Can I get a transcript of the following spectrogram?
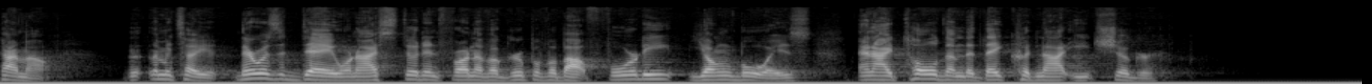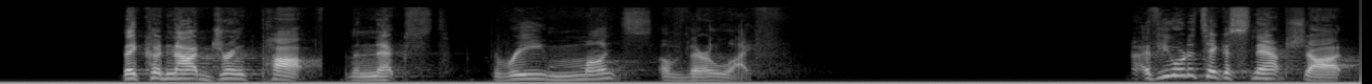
Time out. Let me tell you, there was a day when I stood in front of a group of about 40 young boys and I told them that they could not eat sugar. They could not drink pop for the next three months of their life. If you were to take a snapshot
